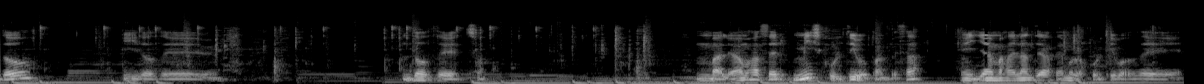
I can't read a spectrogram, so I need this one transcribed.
dos y dos de... Dos de esto. Vale, vamos a hacer mis cultivos para empezar. Y ya más adelante hacemos los cultivos de,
